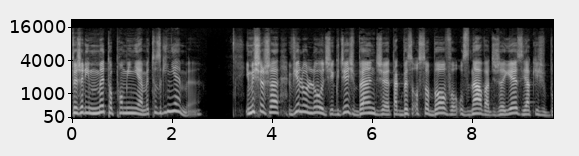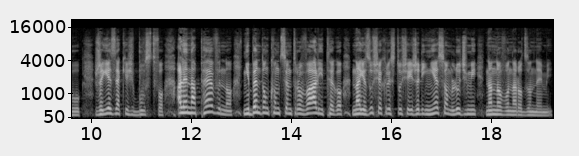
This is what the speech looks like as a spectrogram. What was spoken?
to jeżeli my to pominiemy, to zginiemy. I myślę, że wielu ludzi gdzieś będzie tak bezosobowo uznawać, że jest jakiś Bóg, że jest jakieś bóstwo, ale na pewno nie będą koncentrowali tego na Jezusie Chrystusie, jeżeli nie są ludźmi na nowo narodzonymi.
